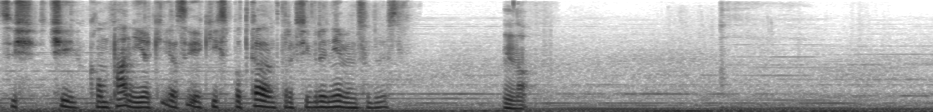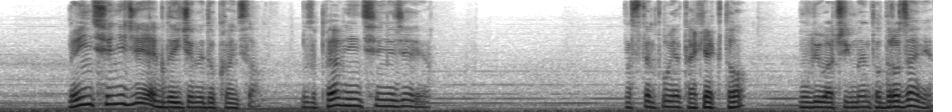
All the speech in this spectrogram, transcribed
Jacyś ci kompanii, jak, jakich spotkałem w trakcie gry, nie wiem co to jest. No. No i nic się nie dzieje, gdy idziemy do końca. Zupełnie nic się nie dzieje. Następuje tak, jak to mówił achievement, odrodzenie.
